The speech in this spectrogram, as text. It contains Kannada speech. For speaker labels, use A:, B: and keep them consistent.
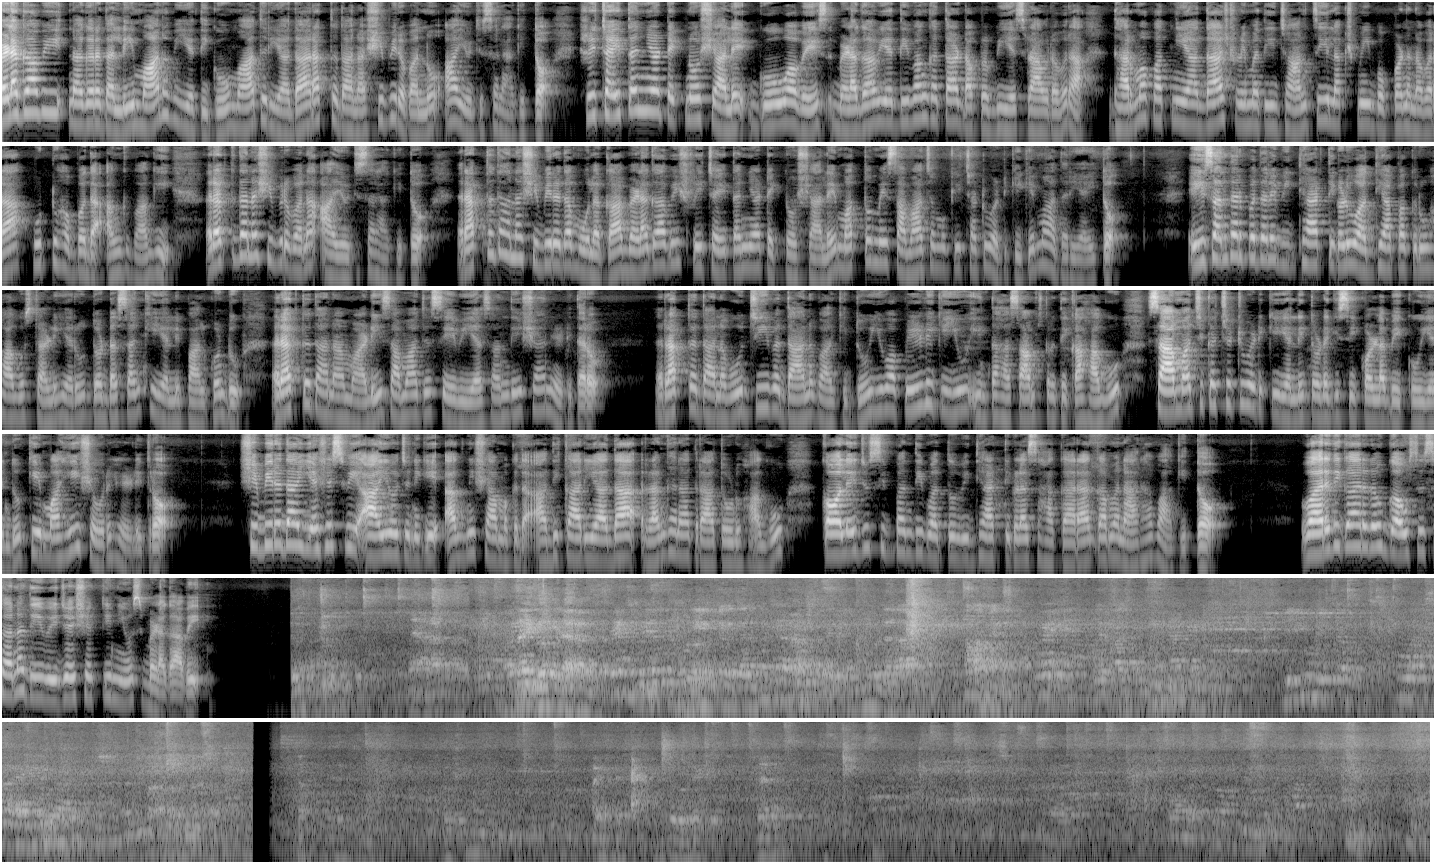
A: ಬೆಳಗಾವಿ ನಗರದಲ್ಲಿ ಮಾನವೀಯತೆಗೂ ಮಾದರಿಯಾದ ರಕ್ತದಾನ ಶಿಬಿರವನ್ನು ಆಯೋಜಿಸಲಾಗಿತ್ತು. ಶ್ರೀ ಚೈತನ್ಯ ಟೆಕ್ನೋ ಶಾಲೆ ಗೋವಾ ವೇಸ್ ಬೆಳಗಾವಿಯ ದಿವಂಗತ ಡಾಕ್ಟರ್ ಬಿ ಎಸ್ ರಾವ್ರವರ ಧರ್ಮಪತ್ನಿಯಾದ ಶ್ರೀಮತಿ ಝಾನ್ಸಿ ಲಕ್ಷ್ಮೀ ಬೊಪ್ಪಣ್ಣನವರ ಹುಟ್ಟುಹಬ್ಬದ ಅಂಗವಾಗಿ ರಕ್ತದಾನ ಶಿಬಿರವನ್ನು ಆಯೋಜಿಸಲಾಗಿತ್ತು. ರಕ್ತದಾನ ಶಿಬಿರದ ಮೂಲಕ ಬೆಳಗಾವಿ ಶ್ರೀ ಚೈತನ್ಯ ಟೆಕ್ನೋ ಶಾಲೆ ಮತ್ತೊಮ್ಮೆ ಸಮಾಜಮುಖಿ ಚಟುವಟಿಕೆಗೆ ಮಾದರಿಯಾಯಿತು. ಈ ಸಂದರ್ಭದಲ್ಲಿ ವಿದ್ಯಾರ್ಥಿಗಳು, ಅಧ್ಯಾಪಕರು ಹಾಗೂ ಸ್ಥಳೀಯರು ದೊಡ್ಡ ಸಂಖ್ಯೆಯಲ್ಲಿ ಪಾಲ್ಗೊಂಡು ರಕ್ತದಾನ ಮಾಡಿ ಸಮಾಜ ಸೇವೆಯ ಸಂದೇಶ ನೀಡಿದರು. ರಕ್ತದಾನವು ಜೀವದಾನವಾಗಿದ್ದು, ಯುವ ಪೀಳಿಗೆಯು ಇಂತಹ ಸಾಂಸ್ಕೃತಿಕ ಹಾಗೂ ಸಾಮಾಜಿಕ ಚಟುವಟಿಕೆಯಲ್ಲಿ ತೊಡಗಿಸಿಕೊಳ್ಳಬೇಕು ಎಂದು ಕೆ. ಮಹೇಶ್ ಅವರು ಹೇಳಿದರು. ಶಿಬಿರದ ಯಶಸ್ವಿ ಆಯೋಜನೆಗೆ ಅಗ್ನಿಶಾಮಕದ ಅಧಿಕಾರಿಯಾದ ರಂಗನಾಥ್ ರಾಥೋಡು ಹಾಗೂ ಕಾಲೇಜು ಸಿಬ್ಬಂದಿ ಮತ್ತು ವಿದ್ಯಾರ್ಥಿಗಳ ಸಹಕಾರ ಗಮನಾರ್ಹವಾಗಿತ್ತು. ವರದಿಗಾರರು Gausu Sanadi Vijayashakti news Belagavi.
